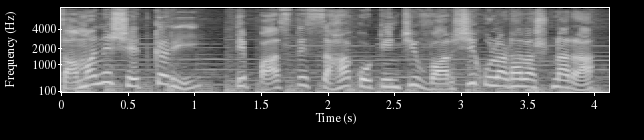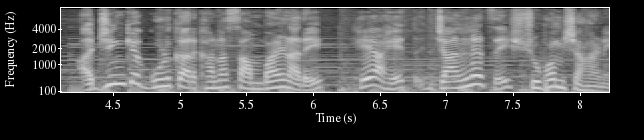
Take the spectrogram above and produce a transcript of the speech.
सामान्य शेतकरी ते पाच ते सहा कोटींची वार्षिक उलाढाल असणारा अजिंक्य गुळ कारखाना सांभाळणारे हे आहेत जालन्याचे शुभम शहाणे.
